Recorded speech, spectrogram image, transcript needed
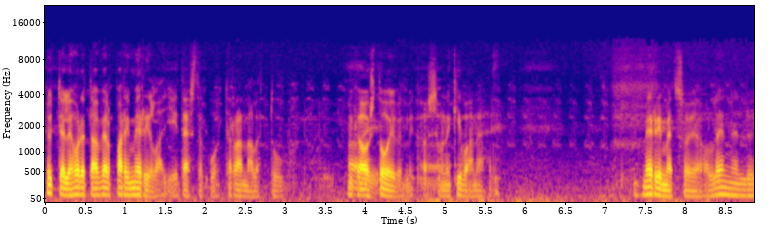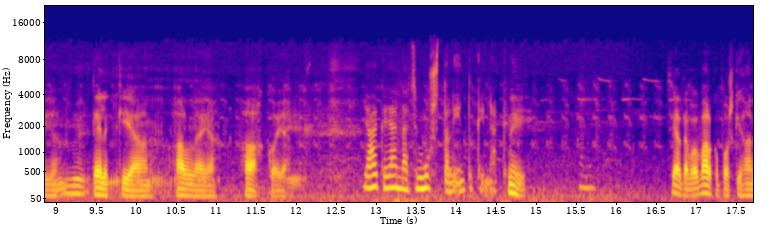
Nyt teille hoidetaan vielä pari merilajia tästä, kun olette rannalle tullut. Mikä Ai. olisi toive, mikä olisi sellainen kiva nähdä. Merimetsoja on lennellyt ja telkkiä on alle ja haahkoja. Ja aika jännä, että se musta lintukin näkyy. Niin. Sieltä voi valkoposkihan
